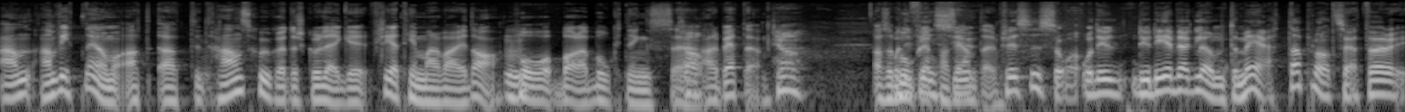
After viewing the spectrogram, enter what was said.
han, han vittnar ju om att, att hans sjuksköterskor lägger flera timmar varje dag mm. på bara bokningsarbete. Ja. Alltså boka patienter. Ju, precis så. Och det är, det är det vi har glömt att mäta på något sätt. För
